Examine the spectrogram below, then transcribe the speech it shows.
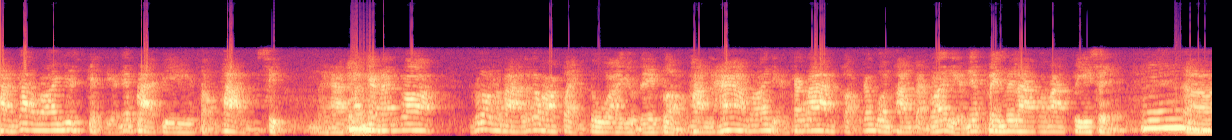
พันเก้าร้อยยี่สิบเจ็ดเหรียญในปลายปีสองพันสิบนะฮะ อืม หลังจากนั้นก็ร่วงลงมาแล้วก็มาแกว่งตัวอยู่ในกรอบพันห้าร้อยเหรียญข้างล่างกรอบข้างบนพันแปดร้อยเหรียญเนี่ยเป็นเวลาประมาณปีเศษ อืมอ่า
